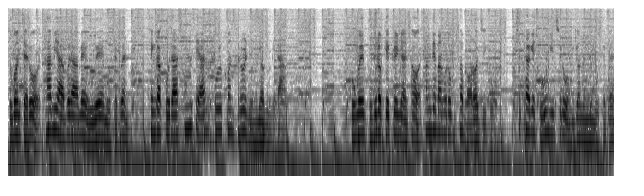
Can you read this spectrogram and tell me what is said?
두 번째로 타미 아브라함의 의외의 모습은 생각보다 섬세한 볼 컨트롤 능력입니다. 공을 부드럽게 끌면서 상대방으로부터 멀어지고 슛하게 좋은 위치로 옮겨놓는 모습은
